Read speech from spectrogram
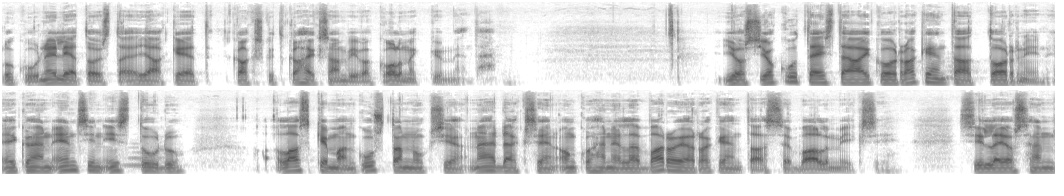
luku 14 ja jakeet 28-30. Jos joku teistä aikoo rakentaa tornin, eikö hän ensin istuudu laskemaan kustannuksia nähdäkseen, onko hänellä varoja rakentaa se valmiiksi. Sillä jos hän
